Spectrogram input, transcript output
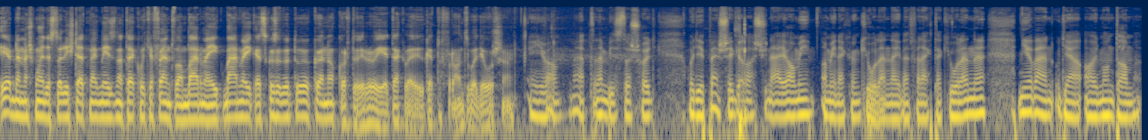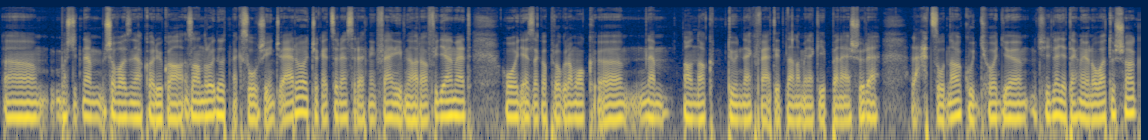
érdemes majd ezt a listát megnéznetek, hogyha fent van bármelyik, bármelyik eszközötökön, akkor töröljétek le őket a francba gyorsan. Így van, mert nem biztos, hogy, hogy éppenséggel azt csinálja, ami, ami nekünk jó lenne, illetve nektek jó lenne. Nyilván, ugye, ahogy mondtam, most itt nem savazni akarjuk az Androidot, meg szó sincs erről, csak egyszerűen szeretnénk felhívni arra a figyelmet, hogy ezek a programok nem annak tűnnek feltétlen, aminek éppen elsőre látszódnak, úgyhogy, úgyhogy legyetek nagyon óvatosak,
